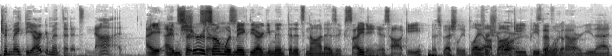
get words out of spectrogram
could make the argument that it's not. I, I'm sure some would make the argument that it's not as exciting as hockey, especially playoff sure. hockey. People would not. argue that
